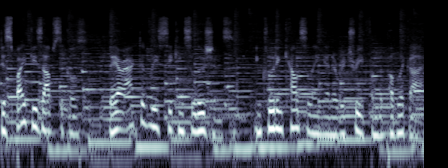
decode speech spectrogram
Despite these obstacles, they are actively seeking solutions, including counseling and a retreat from the public eye,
